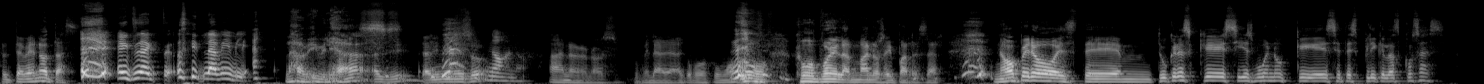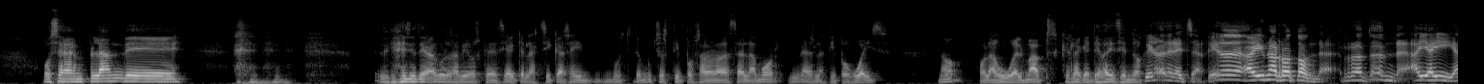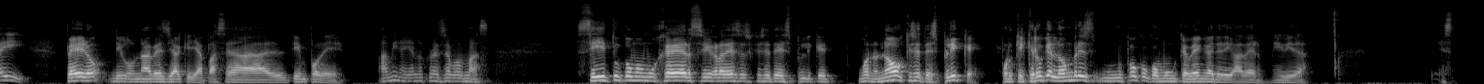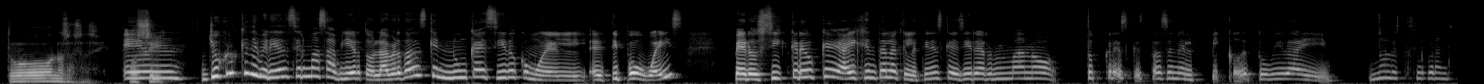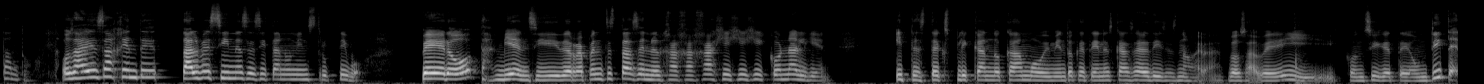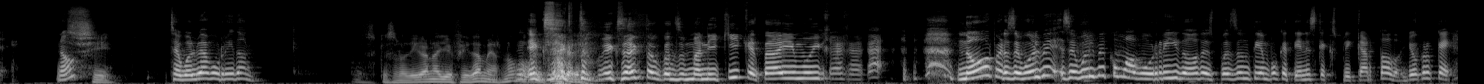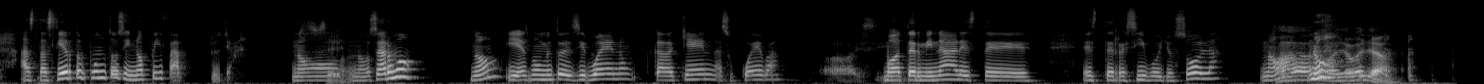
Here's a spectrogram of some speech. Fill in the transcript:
¿El TV Notas? Exacto, la Biblia. ¿La Biblia? ¿Así? ¿También viene eso? No, no. Ah, no, no, no. Mira, como, como, como, pone las manos ahí para rezar. No, pero este, ¿tú crees que sí es bueno que se te explique las cosas? O sea, en plan de... Es que yo tenía algunos amigos que decían que las chicas hay de muchos tipos a la hora de hacer el amor y una es la tipo Waze, ¿no? O la Google Maps, que es la que te va diciendo, gira a la derecha, gira, a- hay una rotonda, rotonda, ahí, ahí, ahí. Pero, digo, una vez ya que ya pasa el tiempo de, ah, mira, ya nos conocemos más. Sí, tú como mujer, sí agradeces que se te explique, bueno, no que se te explique, porque creo que el hombre es muy poco común que venga y te diga, a ver, mi vida, esto no es así. O sí. Yo creo que debería de ser más abierto. La verdad es que nunca he sido como el, el tipo Waze, pero sí creo que hay gente a la que le tienes que decir, hermano, tú crees que estás en el pico de tu vida y no lo estás logrando tanto. O sea, esa gente tal vez sí necesitan un instructivo, pero también si de repente estás en el jajaja, jijiji con alguien y te está explicando cada movimiento que tienes que hacer, dices, no, era, lo sabe y consíguete un títere, ¿no? Sí. Se vuelve aburridón. Pues que se lo digan a Jeffrey Dahmer, ¿no? Exacto, exacto, con su maniquí que está ahí muy jajaja. No, pero se vuelve, se vuelve como aburrido después de un tiempo que tienes que explicar todo. Yo creo que hasta cierto punto, si no pifa, pues ya, no, Sí. no se armó, ¿no? Y es momento de decir, bueno, cada quien a su cueva, Ay, sí. voy a terminar este, este recibo yo sola, ¿no? Ah, no, vaya, vaya.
